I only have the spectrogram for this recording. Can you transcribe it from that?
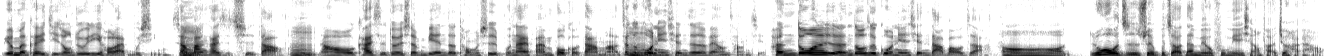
原本可以集中注意力，后来不行，上班开始迟到，嗯，然后开始对身边的同事不耐烦，破口大骂，这个过年前真的非常常见，很多人都是过年前大爆炸。哦，如果我只是睡不着，但没有负面想法，就还好，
